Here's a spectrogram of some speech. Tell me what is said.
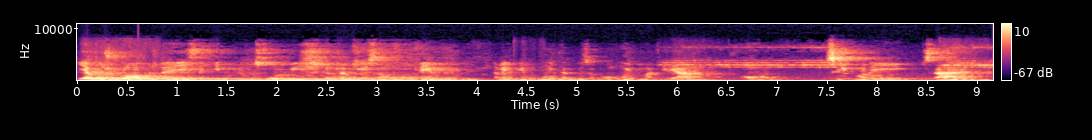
E alguns blogos, né? Esse aqui do professor Luiz, que eu já conheço há algum tempo, também tem muita coisa boa, muito material bom, vocês podem usar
